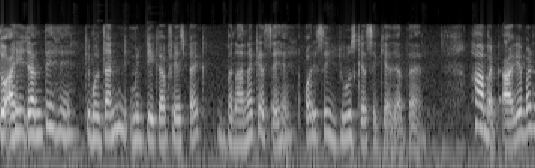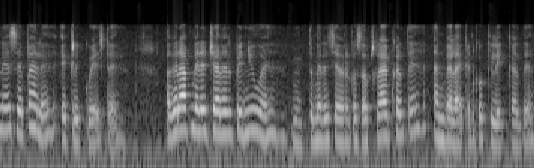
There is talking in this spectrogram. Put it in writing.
तो आइए जानते हैं कि मुल्तानी मिट्टी का फेस पैक बनाना कैसे है और इसे यूज़ कैसे किया जाता है। हाँ बट आगे बढ़ने से पहले एक रिक्वेस्ट है। अगर आप मेरे चैनल पे न्यू हैं तो मेरे चैनल को सब्सक्राइब कर दें एंड बेल आइकन को क्लिक कर दें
